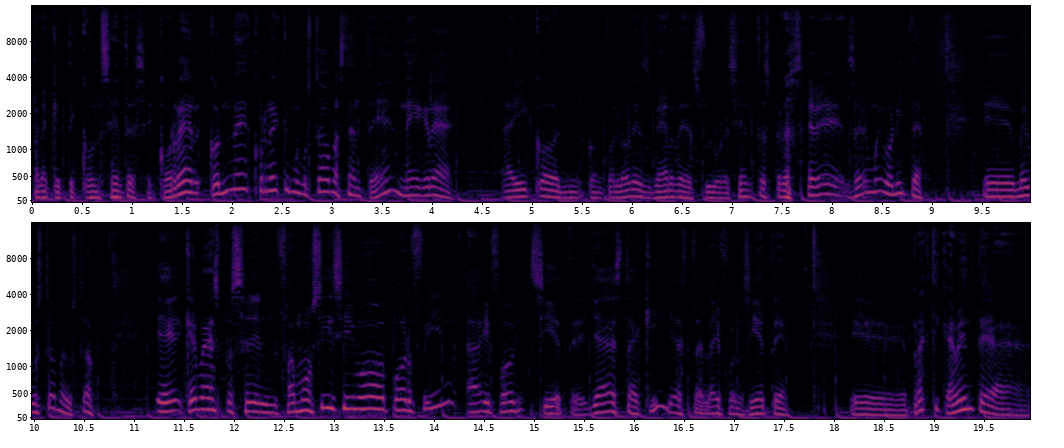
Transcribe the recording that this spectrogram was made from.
para que te concentres en correr, con una correa que me gustó bastante, negra ahí con, colores verdes fluorescentes, pero se ve, se ve muy bonita. Eh, me gustó, me gustó. Eh, ¿Qué más? Pues el famosísimo, por fin, iPhone 7. Ya está aquí, ya está el iPhone 7. Eh, prácticamente a,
